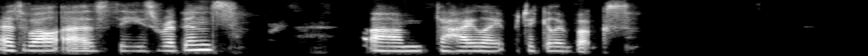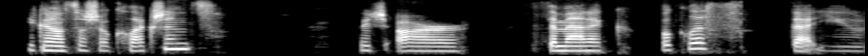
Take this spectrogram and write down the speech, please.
as well as these ribbons um, to highlight particular books. You can also show collections, which are thematic book lists that you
